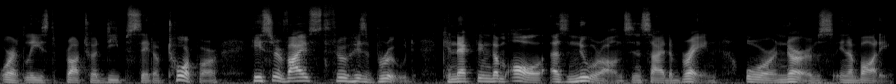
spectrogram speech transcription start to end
or at least brought to a deep state of torpor, he survives through his brood, connecting them all as neurons inside a brain, or nerves in a body.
